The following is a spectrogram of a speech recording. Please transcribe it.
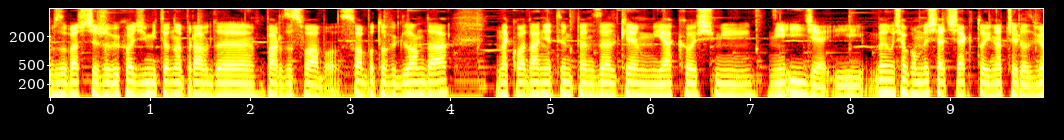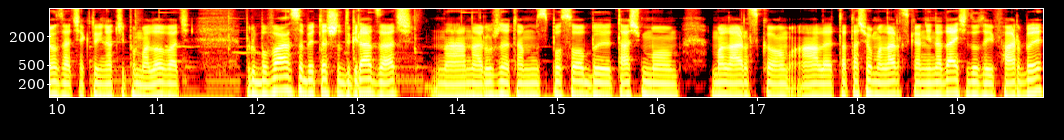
Zobaczcie, że wychodzi mi to naprawdę bardzo słabo. Słabo to wygląda. Nakładanie tym pędzelkiem jakoś mi nie idzie i będę musiał pomyśleć, jak to inaczej rozwiązać, jak to inaczej pomalować. Próbowałem sobie też odgradzać na, na różne tam sposoby taśmą malarską, ale ta taśma malarska nie nadaje się do tej farby,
